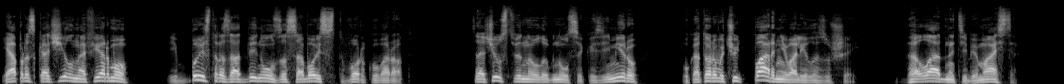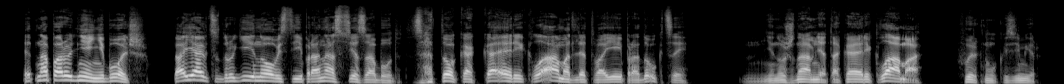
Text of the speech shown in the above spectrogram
я проскочил на ферму и быстро задвинул за собой створку ворот. Сочувственно улыбнулся Казимиру, у которого чуть пар не валил из ушей. «Да ладно тебе, мастер. Это на пару дней, не больше. Появятся другие новости, и про нас все забудут. Зато какая реклама для твоей продукции!» «Не нужна мне такая реклама!» — фыркнул Казимир.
